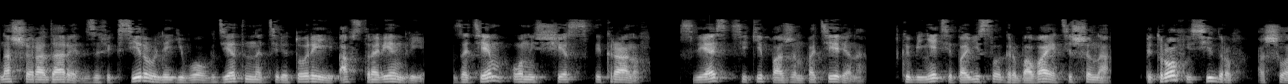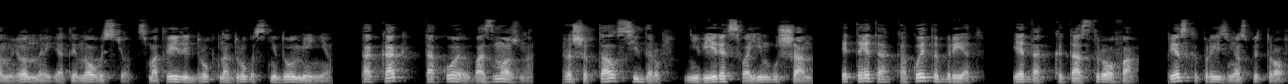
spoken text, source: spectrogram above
Наши радары зафиксировали его где-то на территории Австро-Венгрии. Затем он исчез с экранов. Связь с экипажем потеряна. В кабинете повисла гробовая тишина. Петров и Сидоров, ошеломленные этой новостью, смотрели друг на друга с недоумением. «Как как такое возможно?» – прошептал Сидоров, не веря своим ушам. «Это это какой-то бред. Это катастрофа», – резко произнес Петров,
